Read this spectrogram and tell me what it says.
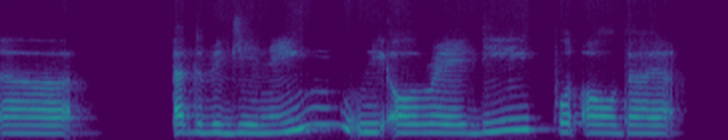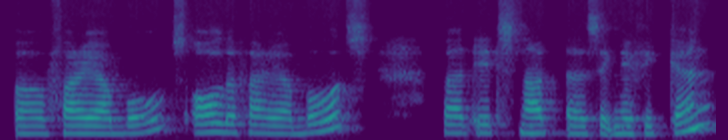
uh, at the beginning, we already put all the uh, variables, all the variables, but it's not uh, significant.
